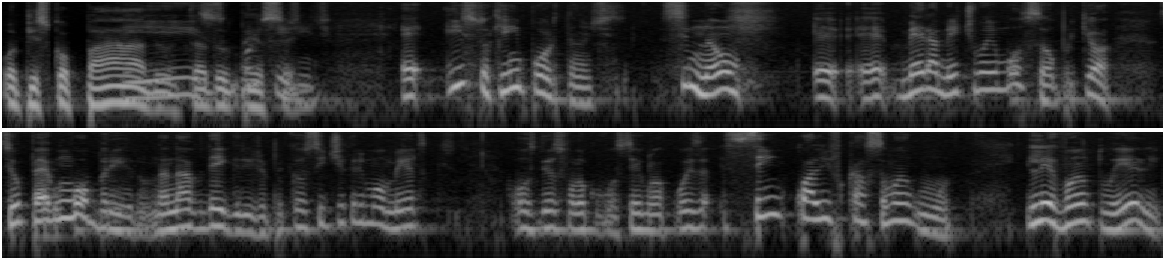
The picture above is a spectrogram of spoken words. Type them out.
o episcopado. Isso, tudo, por eu quê, sei. gente? É, isso aqui é importante. Se não, é, é meramente uma emoção. Porque, ó, se eu pego um obreiro na nave da igreja, porque eu senti aquele momento que ou Deus falou com você alguma coisa, sem qualificação alguma, e levanto ele,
